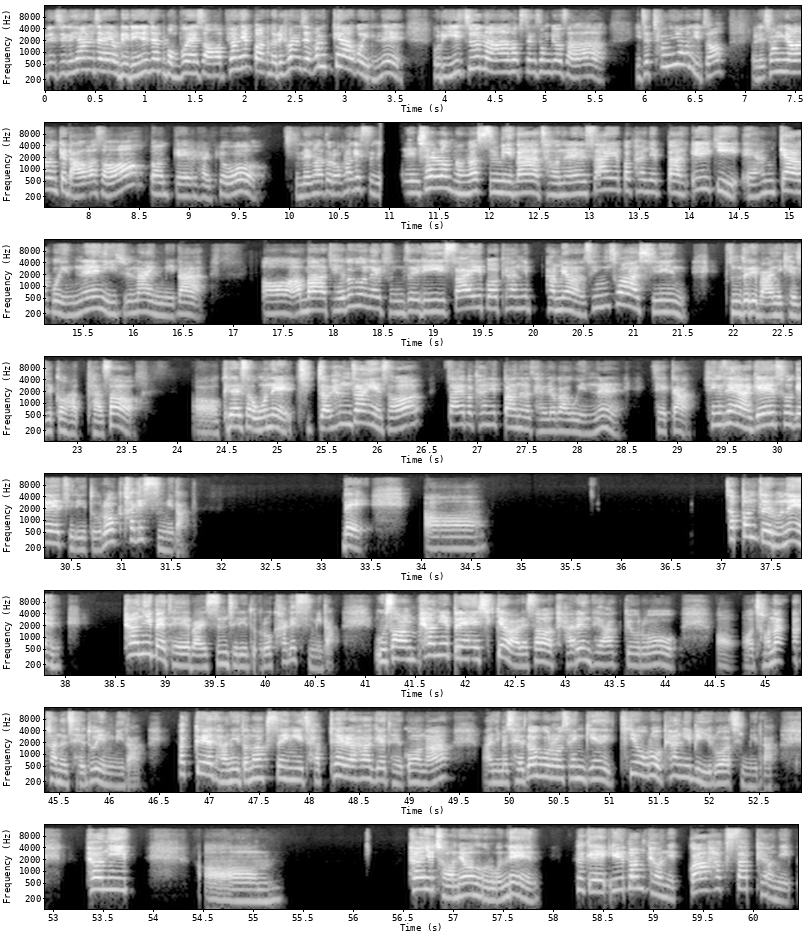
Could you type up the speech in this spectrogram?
우리 지금 현재 우리 리니젠 본부에서 편입반으로 현재 함께하고 있는 우리 이준아 학생 선교사, 이제 청년이죠. 우리 청년 함께 나와서 또 함께 발표 진행하도록 하겠습니다. 네, 샬롬 반갑습니다. 저는 사이버 편입반 1기에 함께하고 있는 이준아입니다. 어, 아마 대부분의 분들이 사이버 편입하면 생소하신 분들이 많이 계실 것 같아서 어, 그래서 오늘 직접 현장에서 사이버 편입반으로 달려가고 있는 제가 생생하게 소개해 드리도록 하겠습니다. 네, 어, 첫 번째로는 편입에 대해 말씀드리도록 하겠습니다. 우선 편입은 쉽게 말해서 다른 대학교로 어, 어, 전학하는 제도입니다. 학교에 다니던 학생이 자퇴를 하게 되거나 아니면 제적으로 생긴 TO로 편입이 이루어집니다. 편입, 어, 편입 전형으로는 크게 일반 편입과 학사 편입이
